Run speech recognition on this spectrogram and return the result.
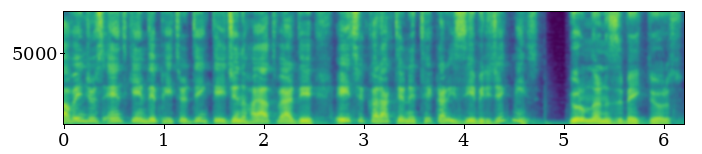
Avengers Endgame'de Peter Dinklage'in hayat verdiği A3 karakterini tekrar izleyebilecek miyiz? Yorumlarınızı bekliyoruz.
